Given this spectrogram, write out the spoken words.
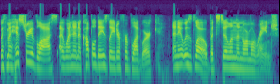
With my history of loss, I went in a couple days later for blood work, and it was low, but still in the normal range.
